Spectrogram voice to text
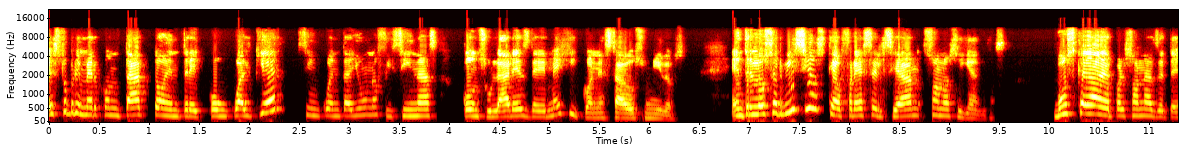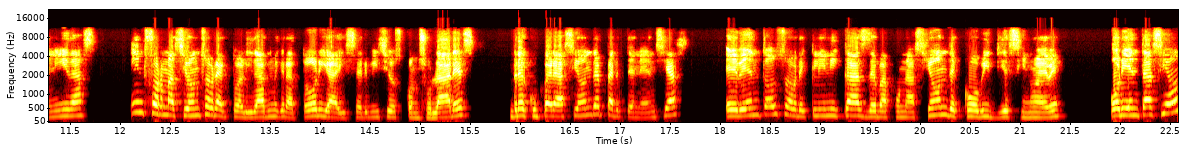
es tu primer contacto entre con cualquier 51 oficinas consulares de México en Estados Unidos. Entre los servicios que ofrece el CIAM son los siguientes. Búsqueda de personas detenidas, información sobre actualidad migratoria y servicios consulares, recuperación de pertenencias, eventos sobre clínicas de vacunación de COVID-19, orientación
